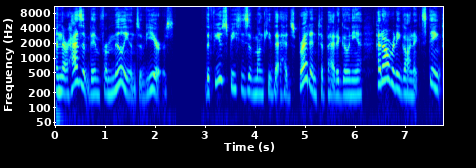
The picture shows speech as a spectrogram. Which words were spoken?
and there hasn't been for millions of years. The few species of monkey that had spread into Patagonia had already gone extinct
